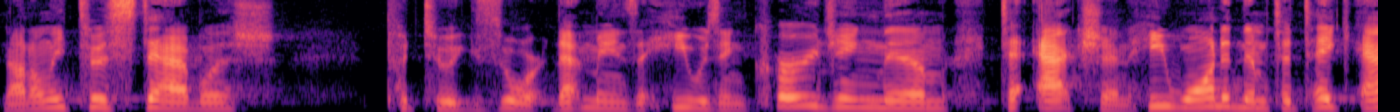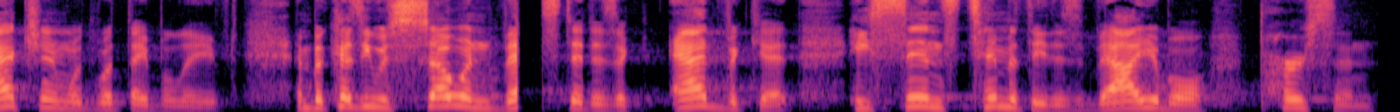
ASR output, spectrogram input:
not only to establish, but to exhort. That means that he was encouraging them to action. He wanted them to take action with what they believed. And because he was so invested as an advocate, he sends Timothy, this valuable person,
